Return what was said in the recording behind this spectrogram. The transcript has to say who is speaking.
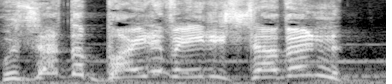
Speaker 1: Was that the bite of 87?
